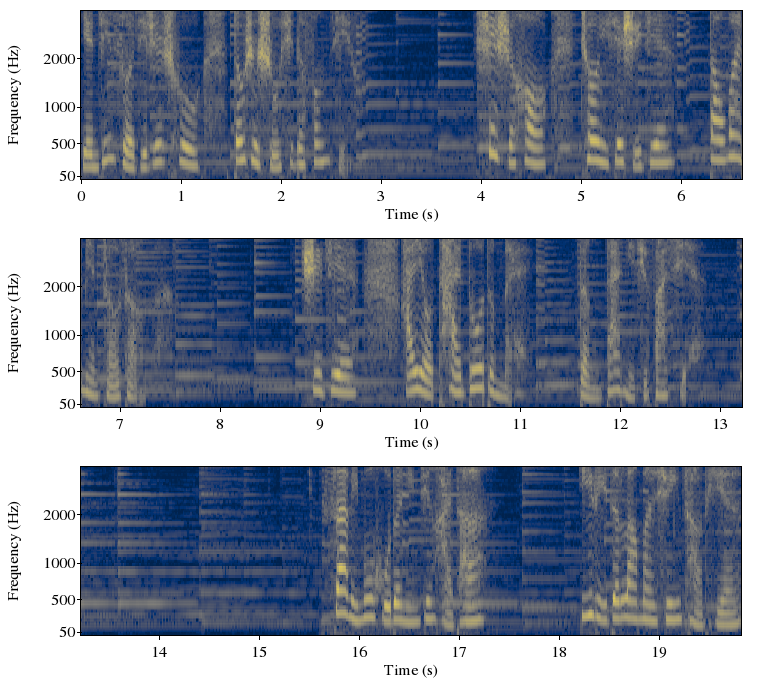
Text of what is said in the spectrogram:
眼睛所及之处都是熟悉的风景。是时候抽一些时间到外面走走了。世界还有太多的美，等待你去发现。赛里木湖的宁静海滩，伊犁的浪漫薰衣草田，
